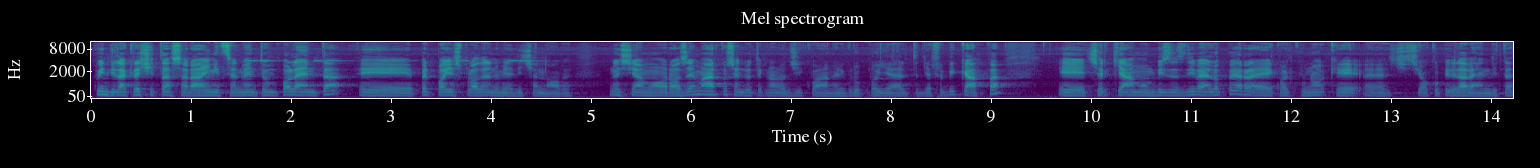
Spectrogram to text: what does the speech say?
Quindi la crescita sarà inizialmente un po' lenta per poi esplodere nel 2019. Noi siamo Rosa e Marco, siamo due tecnologi qua nel gruppo YELT di FBK e cerchiamo un business developer e qualcuno che eh, ci si occupi della vendita.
